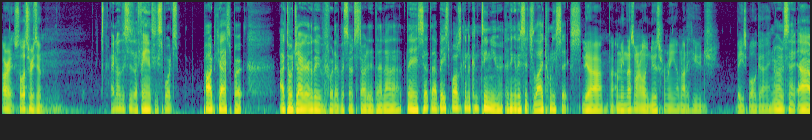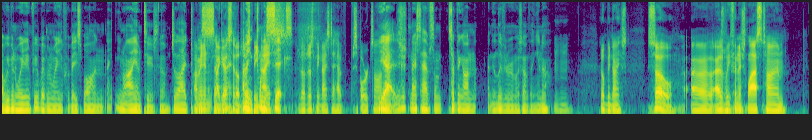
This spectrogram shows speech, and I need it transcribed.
All right, so let's resume. I know this is a fantasy sports podcast, but I told Jagger earlier before the episode started that uh they said that baseball is gonna continue. I think they said July 26th. Yeah, I mean, that's not really news for me. I'm not a huge baseball guy. You know what I'm saying? Uh, we've been waiting. People have been waiting for baseball, and you know I am too. So July 26th. I mean, I guess it'll just I mean, be 26. nice. It'll just be nice to have sports on. Yeah, it's just nice to have some something on in the living room or something, you know. hmm It'll be nice. So, uh, as we finished last time,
